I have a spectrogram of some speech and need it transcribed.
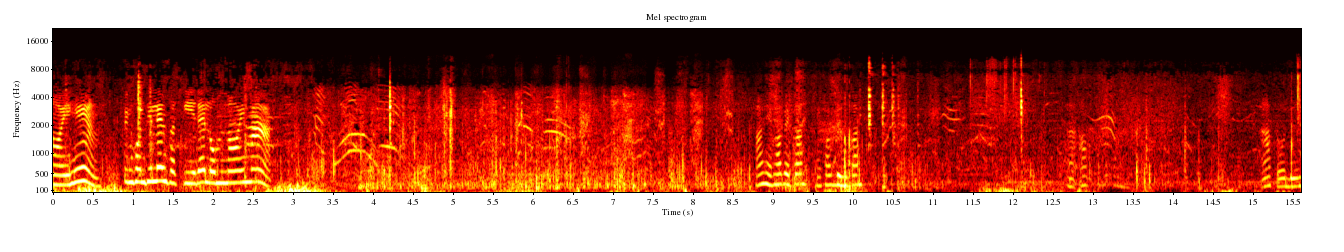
น้อยแห้งเป็นคนที่เล่นสกีได้ลมน้อยมาก เอาให้เขาไปก่อนให้เขาดึงก่อนอะเอาเอาตัวดึง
